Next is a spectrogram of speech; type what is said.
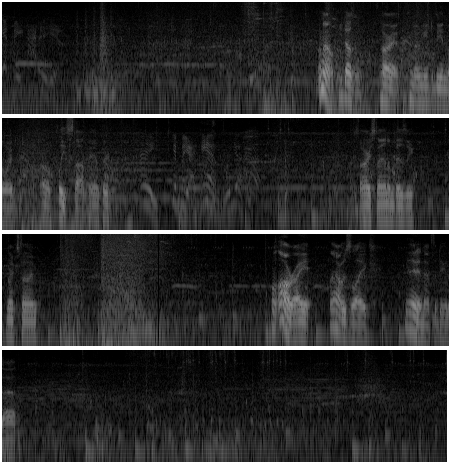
Get me out of here. Oh no, he doesn't. Alright, no need to be annoyed. Oh, please stop, Panther. Hey, give me a hand, will ya? Sorry, Stan, I'm busy. Next time. Well, alright. That was like... They didn't have to do that.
